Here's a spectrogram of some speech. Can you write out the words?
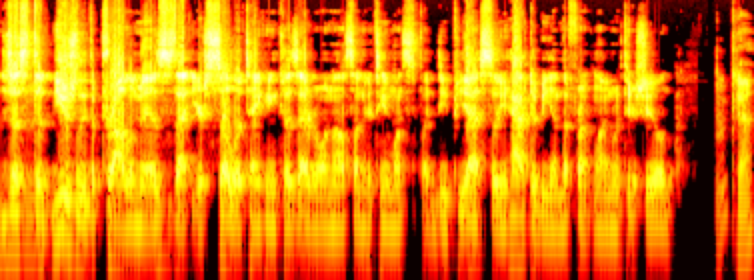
Just the, usually the problem is that you're solo tanking because everyone else on your team wants to play DPS, so you have to be in the front line with your shield. Okay.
